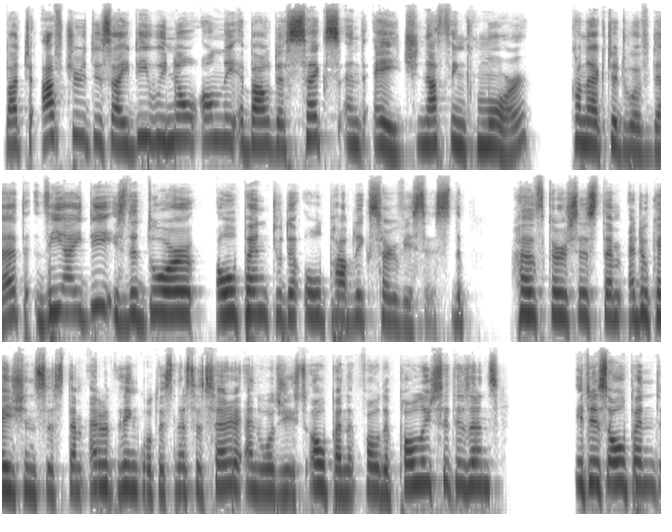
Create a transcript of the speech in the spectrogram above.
But after this ID, we know only about the sex and age, nothing more connected with that. The ID is the door open to the all public services, the healthcare system, education system, everything what is necessary and what is open for the Polish citizens. It is opened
